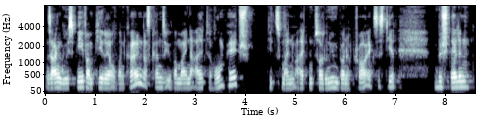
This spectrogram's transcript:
Sanguis B. Vampire erobern Köln. Das können Sie über meine alte Homepage, die zu meinem alten Pseudonym Bernard Crow existiert, bestellen.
